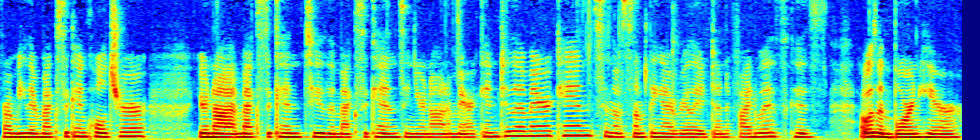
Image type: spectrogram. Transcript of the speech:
from either Mexican culture. You're not Mexican to the Mexicans, and you're not American to the Americans." And that's something I really identified with because I wasn't born here.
